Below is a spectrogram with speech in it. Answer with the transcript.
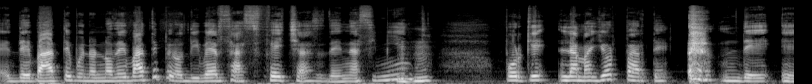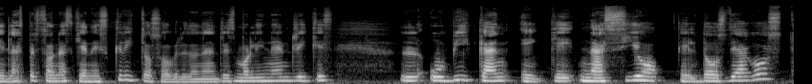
eh, debate, bueno, no debate, pero diversas fechas de nacimiento, porque la mayor parte de eh, las personas que han escrito sobre don Andrés Molina Enríquez ubican en que nació el 2 de agosto,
